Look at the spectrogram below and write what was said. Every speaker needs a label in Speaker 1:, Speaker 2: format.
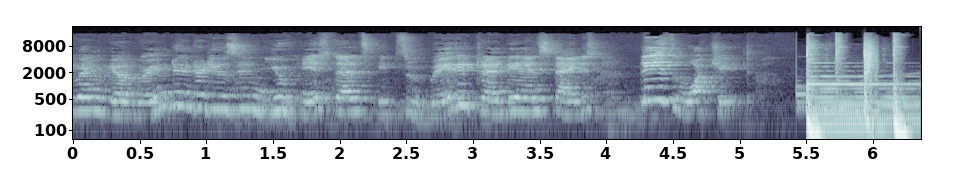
Speaker 1: everyone, we are going to introduce a new hairstyles. It's very trendy and stylish. Please watch it.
